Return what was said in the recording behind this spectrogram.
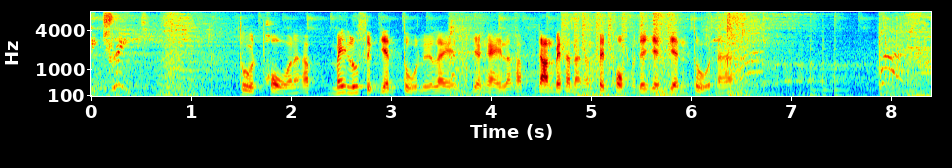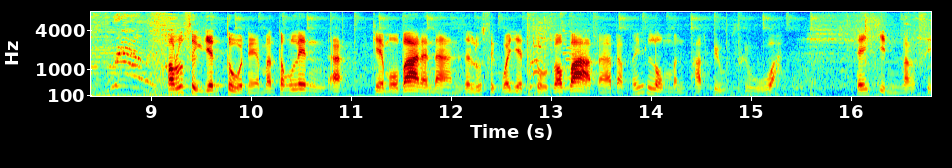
Retreat. ตูดโผล่นะครับ ไม่รู้สึกเย็นตูดหรืออะไรยังไงแล้วครับ ดันไปขนาดนั้นเป็นผมมันจะเย็นเย็นๆตูดนะ Rally. ความรู้สึกเย็นตูดเนี่ยมันต้องเล่นอะเกมโมบ้านานๆจะรู้สึกว่าเย็นตูดว่าบๆนะแบบเฮ้ยลมมันพัดผิวๆว่ะ ได้กลิ่นรังสี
